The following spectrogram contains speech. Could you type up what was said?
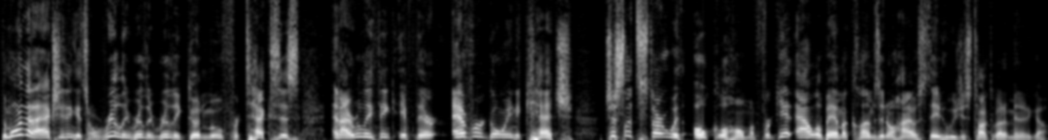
the more that I actually think it's a really, really, really good move for Texas. And I really think if they're ever going to catch, just let's start with Oklahoma. Forget Alabama, Clemson, Ohio State, who we just talked about a minute ago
